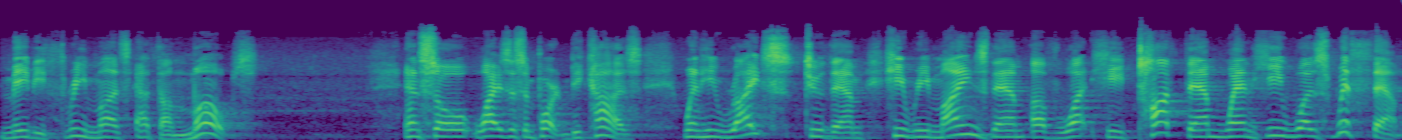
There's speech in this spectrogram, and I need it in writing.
maybe three months at the most. And so, why is this important? Because when he writes to them, he reminds them of what he taught them when he was with them.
